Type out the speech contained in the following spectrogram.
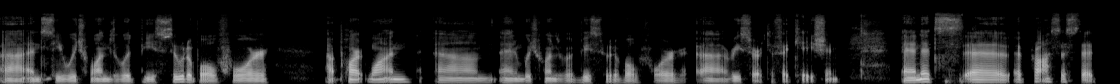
uh, and see which ones would be suitable for uh, part one um, and which ones would be suitable for uh, recertification. And it's uh, a process that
